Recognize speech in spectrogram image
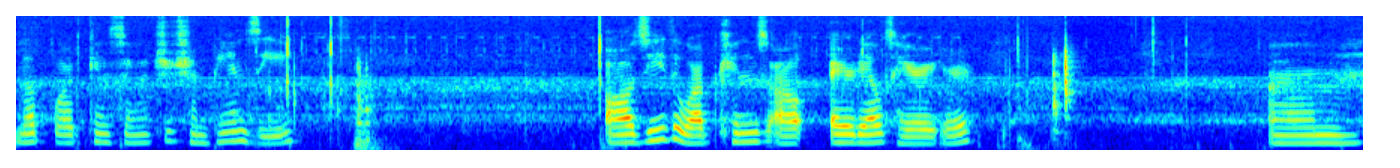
Nope, Webkinz signature chimpanzee. Ozzy, the Webkinz Airedale Terrier. Um,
